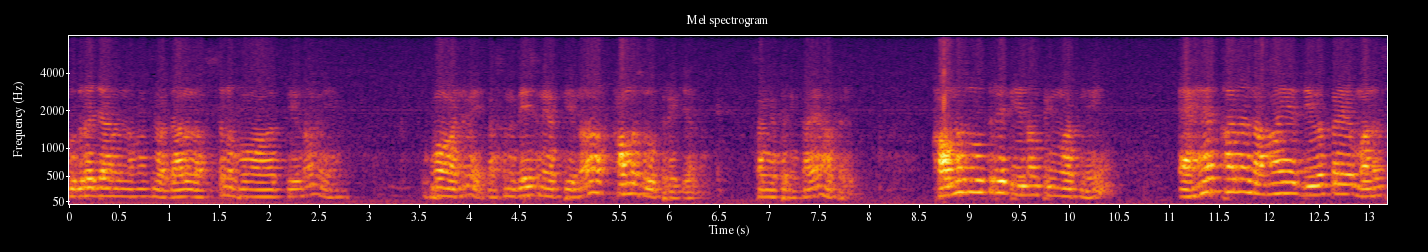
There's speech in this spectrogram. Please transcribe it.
බුදුරජාණන් වහන්සේ වදාළ ලස්සන උපමාවක් තියෙනවා මේ උපමාවක් නෙමෙයි ලස්සන දේශනයක් තියෙනවා කම්ම සූත්‍රය කියලා. සංගතනිකාය හතරේ. කම්ම සූත්‍රයේ තියෙනවා පින්වත්නි ඇහැ කන නහය දිවකය මනස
